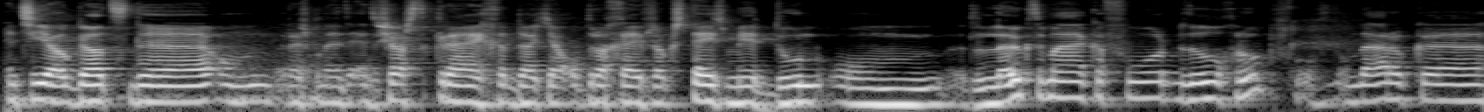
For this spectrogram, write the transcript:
en zie je ook dat de, om respondenten enthousiast te krijgen, dat jouw opdrachtgevers ook steeds meer doen om het leuk te maken voor de doelgroep? Of om daar ook uh,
